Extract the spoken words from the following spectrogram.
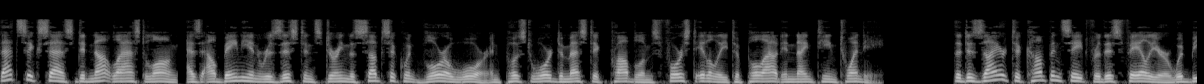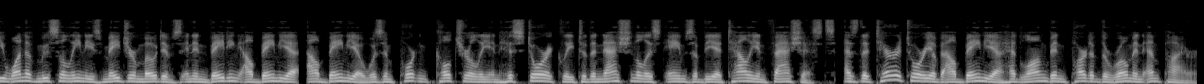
That success did not last long, as Albanian resistance during the subsequent Vlora War and post-war domestic problems forced Italy to pull out in 1920. The desire to compensate for this failure would be one of Mussolini's major motives in invading Albania. Albania was important culturally and historically to the nationalist aims of the Italian fascists, as the territory of Albania had long been part of the Roman Empire,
